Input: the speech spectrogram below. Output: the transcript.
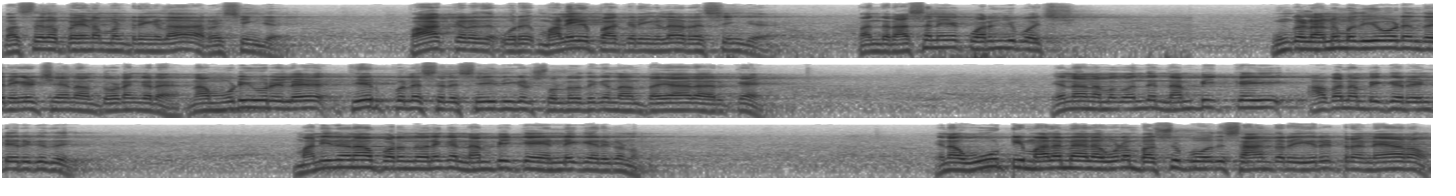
பஸ்ஸில் பயணம் பண்ணுறீங்களா ரசிங்க. பார்க்குறது ஒரு மலையை பார்க்குறீங்களா? ரசிங்க. அந்த ரசனையே குறைஞ்சி போச்சு. உங்கள் அனுமதியோடு இந்த நிகழ்ச்சியை நான் தொடங்குறேன். நான் முடிவுரையில் தீர்ப்பில் சில செய்திகள் சொல்கிறதுக்கு நான் தயாராக இருக்கேன். ஏன்னா நமக்கு வந்து நம்பிக்கை அவநம்பிக்கை ரெண்டு இருக்குது. மனிதனாக பிறந்தவனுக்கு நம்பிக்கை என்றைக்கு இருக்கணும்? ஏன்னா ஊட்டி மலை மேலே கூட பஸ்ஸு போகுது சாயந்தரம் இருட்டுற நேரம்.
